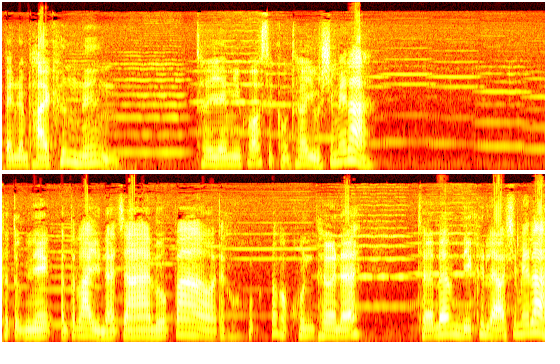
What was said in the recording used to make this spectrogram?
เป็นแวมไพร์ครึ่งหนึ่ง เธอยังมีความรู้สึกของเธออยู่ใช่ไหมล่ะ เธอตกอยู่ในอันตรายอยู่นะจ๊ะรู้เปล่าแต่ขอบคุณต้องขอบคุณเธอนะ เธอเริ่มดีขึ้นแล้วใช่ไหมล่ะ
